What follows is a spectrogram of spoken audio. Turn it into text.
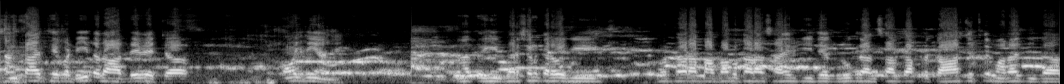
ਸੰਗਤਾਂ ਇੱਥੇ ਵੱਡੀ ਤਾਦਾਦ ਦੇ ਵਿੱਚ ਪਹੁੰਚਦੀਆਂ ਨੇ। ਤਾਂ ਤੁਸੀਂ ਦਰਸ਼ਨ ਕਰੋ ਜੀ। ਗੁਰਦੁਆਰਾ ਬਾਬਾ ਬਕਾਲਾ ਸਾਹਿਬ ਜੀ ਦੇ ਗੁਰੂ ਗ੍ਰੰਥ ਸਾਹਿਬ ਦਾ ਪ੍ਰਕਾਸ਼ ਜਿੱਥੇ ਮਹਾਰਾਜ ਜੀ ਦਾ।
